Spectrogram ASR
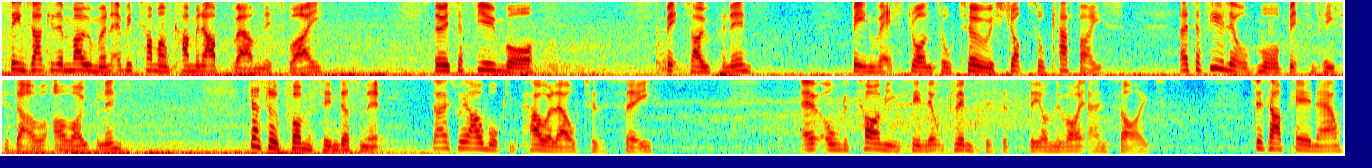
seems like at the moment every time I'm coming up round this way there is a few more bits opening. Being restaurants or tourist shops or cafes. There's a few little more bits and pieces that are, are opening. It does look promising doesn't it? So as we are walking parallel to the sea eh, all the time you can see little glimpses of the sea on the right hand side. Just up here now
